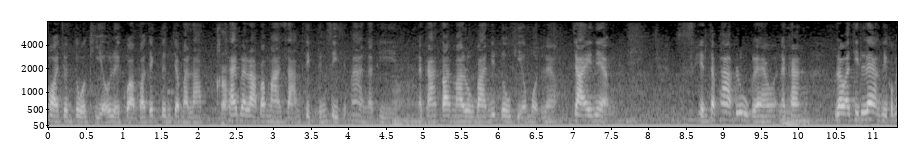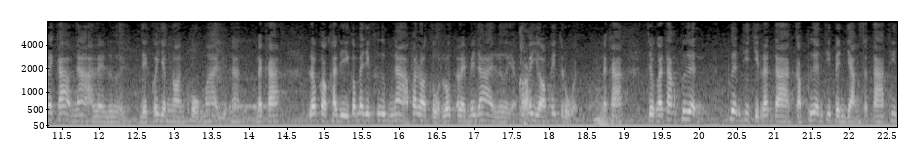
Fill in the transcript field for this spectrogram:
คอยจนตัวเขียวเลยกว่าปอเต็กตึงจะมารับครับใช้เวลาประมาณ 30-45ถึง45นาทีอืมนะคะ ตอนมาโรงพยาบาลนี่ตัวเขียวหมดแล้ว ใจเนี่ยเห็นสภาพลูกแล้วนะคะแล้วอาทิตย์แรกนี่ก็ไม่ก้าวหน้าอะไรเลย เด็กก็ยังนอนโคม่าอยู่นั่นนะคะ แล้วก็คดีก็ไม่ได้คืบหน้าเพราะเราตรวจรถอะไรไม่ได้เลยอะเขาไม่ยอมให้ตรวจนะคะจนกระทั่งเพื่อนเพื่อนที่จิตรลดากับเพื่อนที่เป็นยังสตาฟที่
